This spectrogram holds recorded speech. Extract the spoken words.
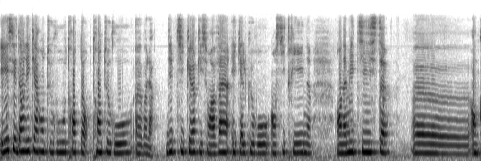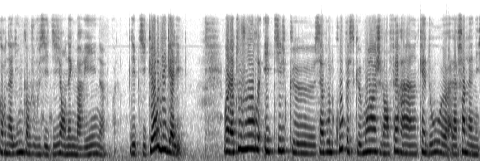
Et c'est dans les 40 euros, 30, euros, euh, voilà. Des petits cœurs qui sont à 20 et quelques euros en citrine, en améthyste, euh, en cornaline, comme je vous ai dit, en aigle marine. Des petits cœurs ou des galets. Voilà, toujours est-il que ça vaut le coup parce que moi, je vais en faire un cadeau à la fin de l'année.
